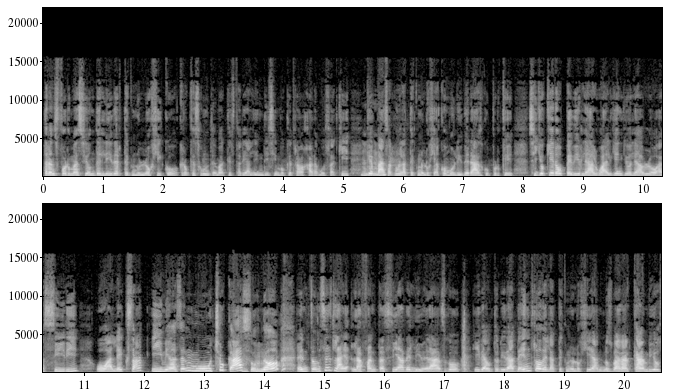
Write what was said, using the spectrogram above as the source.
transformación del líder tecnológico, creo que es un tema que estaría lindísimo que trabajáramos aquí. ¿Qué pasa con la tecnología como liderazgo? Porque si yo quiero pedirle algo a alguien, yo le hablo a Siri o a Alexa y me hacen mucho caso, ¿no? Entonces la, la fantasía del liderazgo y de autoridad dentro de la tecnología nos va a dar cambios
